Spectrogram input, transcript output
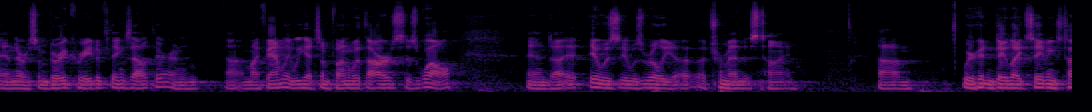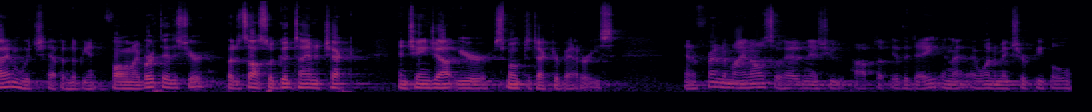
And there were some very creative things out there, and my family, we had some fun with ours as well. And it, it was, it was really a, a tremendous time. Um, we're hitting daylight savings time, which happened to be fall on my birthday this year, but it's also a good time to check and change out your smoke detector batteries. And a friend of mine also had an issue that popped up the other day, and I, I want to make sure people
